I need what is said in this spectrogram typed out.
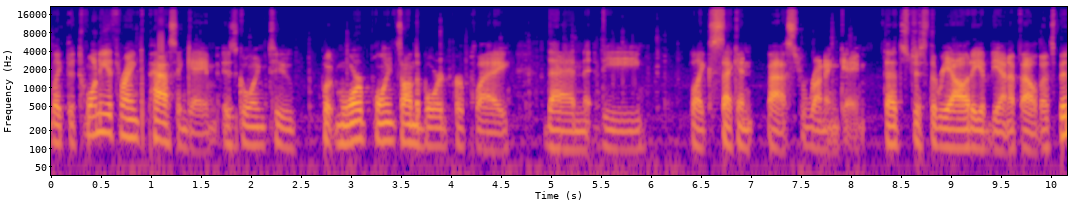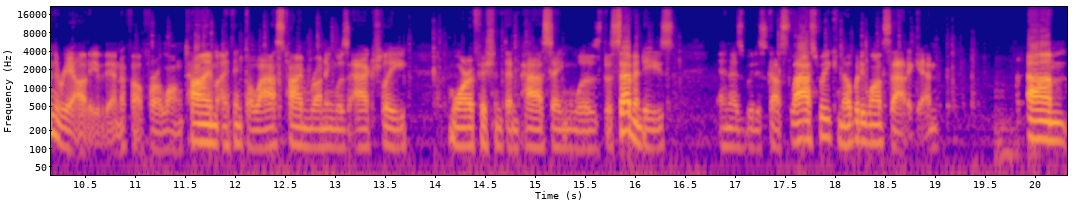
like the 20th ranked passing game is going to put more points on the board per play than the like second best running game. That's just the reality of the NFL. That's been the reality of the NFL for a long time. I think the last time running was actually more efficient than passing was the 70s. And as we discussed last week, nobody wants that again. Um,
